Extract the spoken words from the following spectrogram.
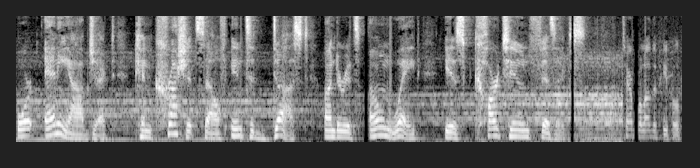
or any object can crush itself into dust under its own weight is cartoon physics. Several other people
